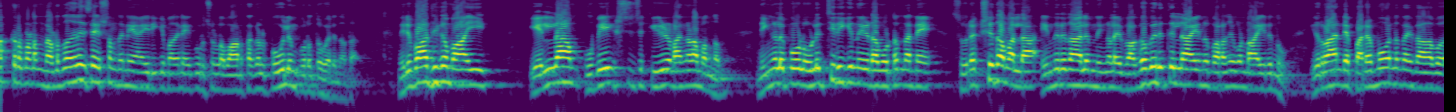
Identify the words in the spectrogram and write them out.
ആക്രമണം നടന്നതിന് ശേഷം തന്നെയായിരിക്കും അതിനെക്കുറിച്ചുള്ള വാർത്തകൾ പോലും പുറത്തു വരുന്നത് നിരുപാധികമായി എല്ലാം ഉപേക്ഷിച്ച് കീഴടങ്ങണമെന്നും നിങ്ങളിപ്പോൾ ഒളിച്ചിരിക്കുന്ന ഇടം ഒട്ടും തന്നെ സുരക്ഷിതമല്ല. എന്നിരുന്നാലും നിങ്ങളെ വകവരുത്തില്ല എന്ന് പറഞ്ഞുകൊണ്ടായിരുന്നു ഇറാന്റെ പരമോന്നത നേതാവ്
